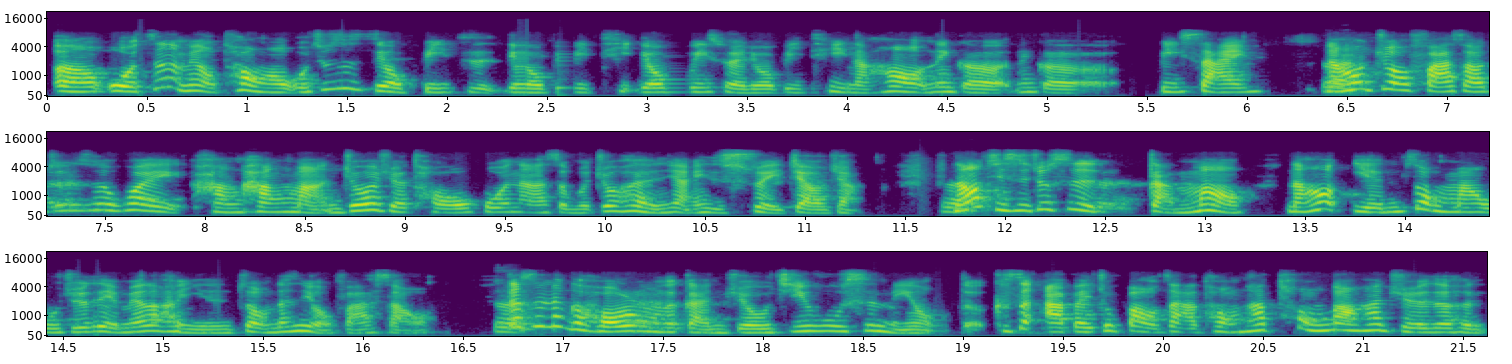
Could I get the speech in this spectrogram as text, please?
呃，我真的没有痛哦，我就是只有鼻子流鼻涕、流鼻水、流鼻涕，然后那个那个鼻塞。然后就发烧，就是会夯夯嘛，你就会觉得头昏啊什么，就会很想一直睡觉这样。然后其实就是感冒，然后严重吗？我觉得也没有很严重，但是有发烧。但是那个喉咙的感觉我几乎是没有的。可是阿北就爆炸痛，他痛到他觉得很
